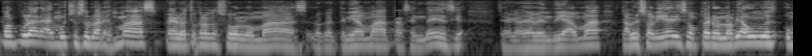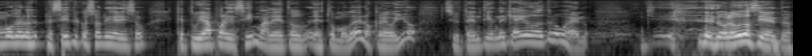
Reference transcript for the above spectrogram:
populares, hay muchos celulares más, pero estos creo que son los más, los que tenían más trascendencia, o sea, que se vendían más. Estaba el Sony Ericsson, pero no había un, modelo específico de Sony Ericsson que estuviera por encima de estos, estos modelos, creo yo. Si usted entiende que hay otro, bueno. El W200.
